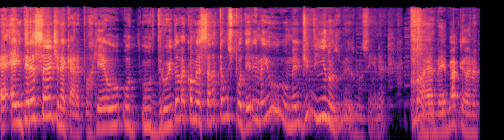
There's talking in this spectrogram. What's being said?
É, é interessante, né, cara? Porque o, o, o druida vai começando a ter uns poderes meio, meio divinos mesmo, assim, né? Mano. É bem bacana.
